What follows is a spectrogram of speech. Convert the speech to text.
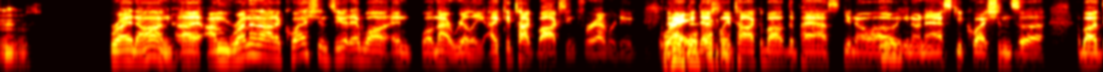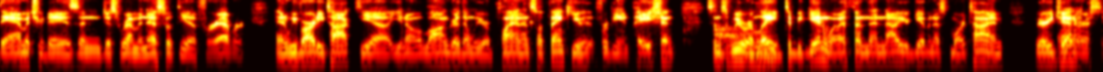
Mm-hmm. Right on. I, I'm running out of questions, dude. And Well, and well, not really. I could talk boxing forever, dude. Right. I could definitely talk about the past, you know, uh, you know, and ask you questions uh, about the amateur days and just reminisce with you forever. And we've already talked to you, you know, longer than we were planning. So thank you for being patient since we were late to begin with, and then now you're giving us more time. Very generous.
